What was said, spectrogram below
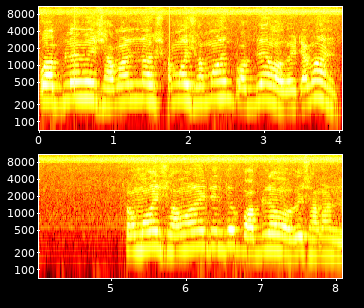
প্রবলেমে সামান্য সময় সময় প্রবলেম হবে, কেমন? সময় সময় কিন্তু প্রবলেম হবে সামান্য।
